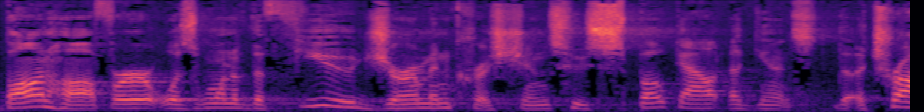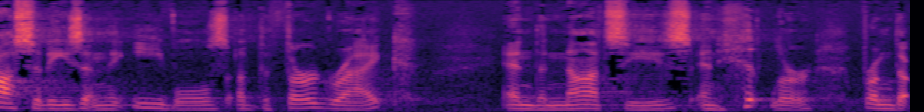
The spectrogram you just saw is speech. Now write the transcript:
Bonhoeffer was one of the few German Christians who spoke out against the atrocities and the evils of the Third Reich and the Nazis and Hitler from the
